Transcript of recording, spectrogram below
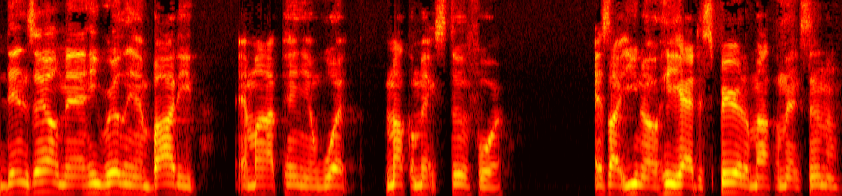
Denzel, man, he really embodied, in my opinion, what Malcolm X stood for. It's like you know he had the spirit of Malcolm X in him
